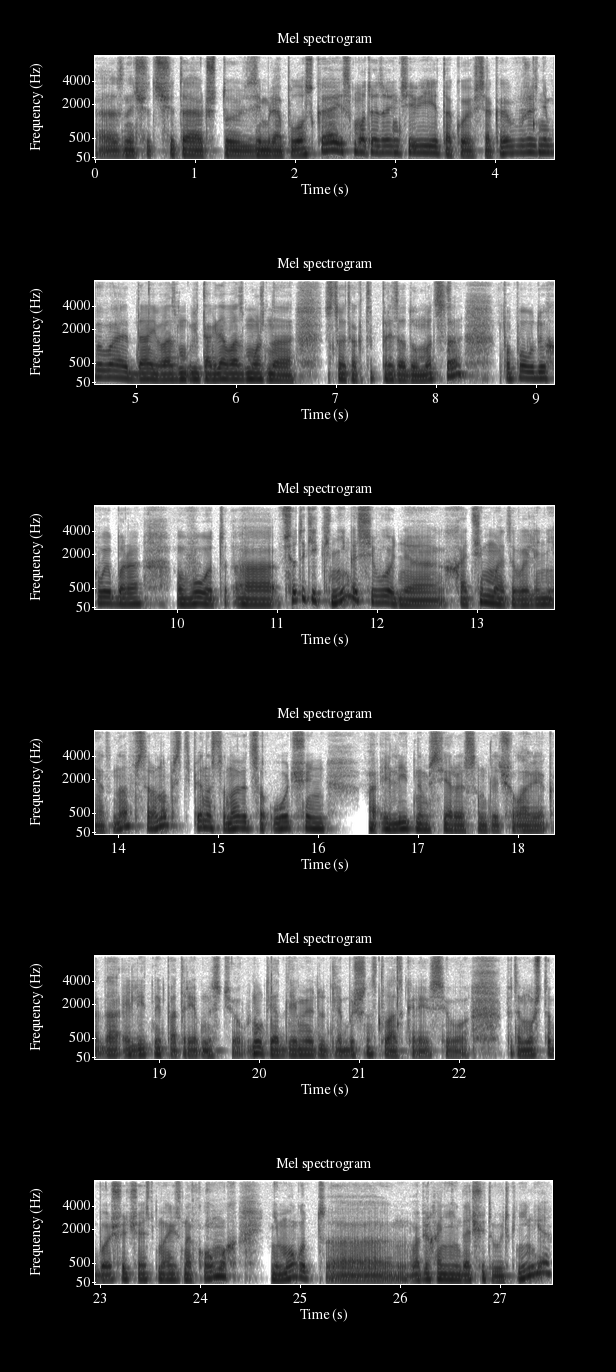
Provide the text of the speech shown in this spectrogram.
э, значит, считают, что Земля плоская и смотрят РЕН-ТВ, такое всякое в жизни бывает, да, и, воз... и тогда, возможно, стоит как-то призадуматься по поводу их выбора. Вот. А все-таки книга сегодня, хотим мы этого или нет, она все равно постепенно становится очень элитным сервисом для человека, да, элитной потребностью. Ну, я для, имею в виду для большинства, скорее всего. Потому что большая часть моих знакомых не могут... Э, во-первых, они не дочитывают книги.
